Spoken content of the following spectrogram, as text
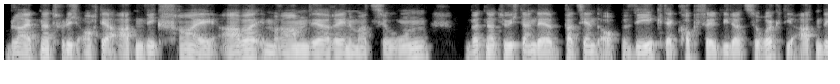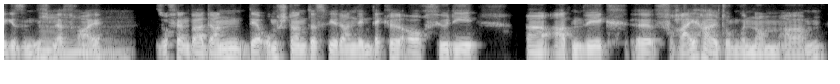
bleibt natürlich auch der Atemweg frei. Aber im Rahmen der Reanimation wird natürlich dann der Patient auch bewegt, der Kopf fällt wieder zurück, die Atemwege sind nicht mehr frei. Mhm. Insofern war dann der Umstand, dass wir dann den Deckel auch für die äh, Atemwegfreihaltung äh, genommen haben.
